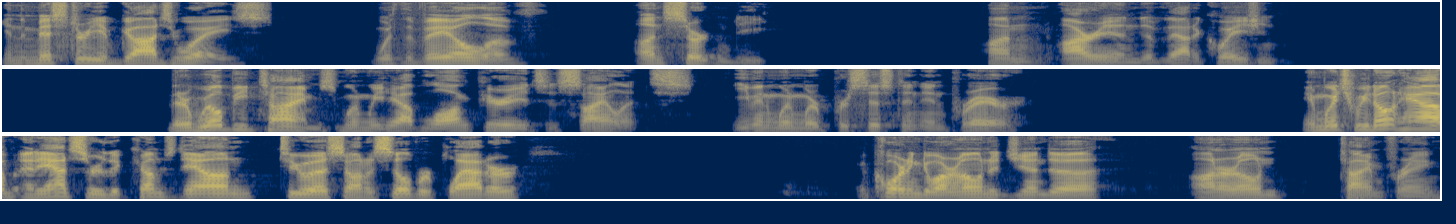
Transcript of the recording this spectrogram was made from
in the mystery of God's ways, with the veil of uncertainty on our end of that equation. There will be times when we have long periods of silence, even when we're persistent in prayer, in which we don't have an answer that comes down to us on a silver platter according to our own agenda on our own time frame.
